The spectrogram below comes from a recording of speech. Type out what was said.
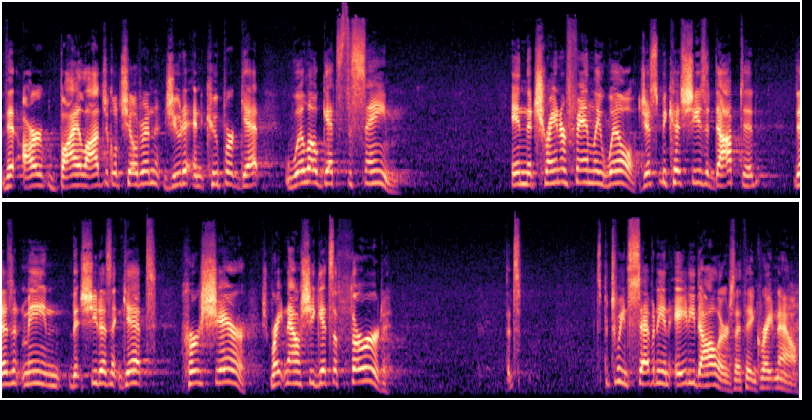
that our biological children, Judah and Cooper, get, Willow gets the same. In the Trainer family will, just because she's adopted doesn't mean that she doesn't get her share. Right now, she gets a third. It's, it's between 70 and $80, I think, right now.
